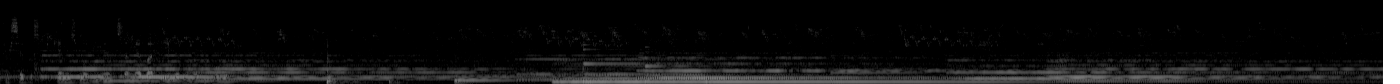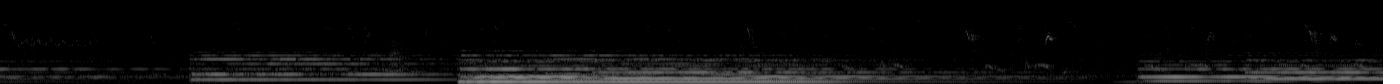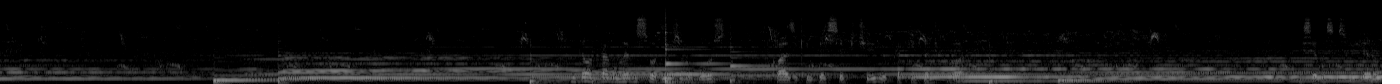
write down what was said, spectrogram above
Perceba os pequenos movimentos da minha barriga, do meu corpo. Imperceptível para quem está de fora. Perceba se sugere alguma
